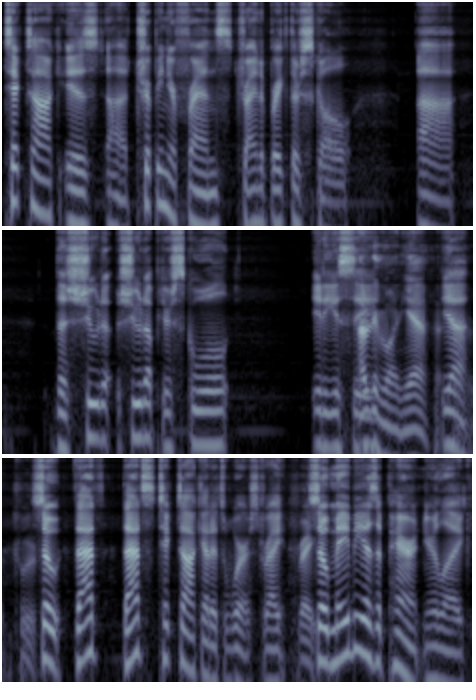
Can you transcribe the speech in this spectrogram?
TikTok is uh, tripping your friends, trying to break their skull. Uh, the shoot shoot up your school idiocy. I don't even want. Yeah. Yeah. So that's that's TikTok at its worst, right? Right. So maybe as a parent, you're like,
